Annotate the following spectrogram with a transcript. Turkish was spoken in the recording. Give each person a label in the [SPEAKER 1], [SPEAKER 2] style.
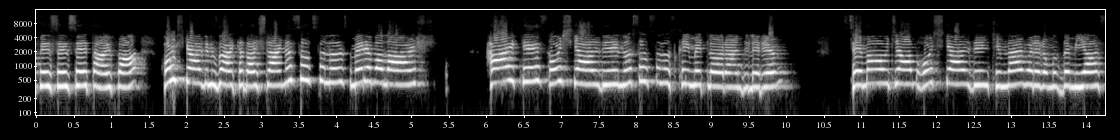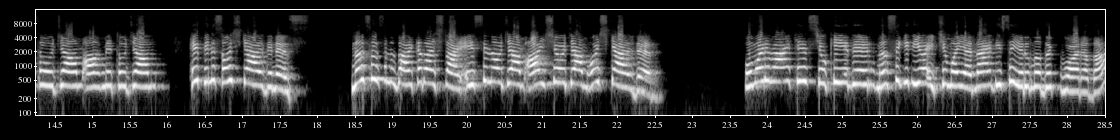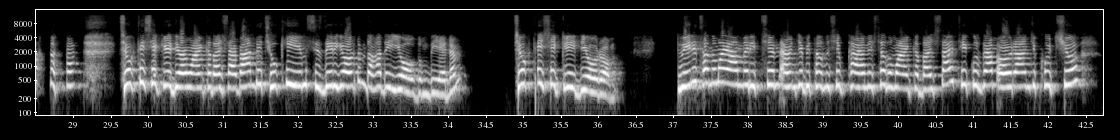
[SPEAKER 1] KPSS tayfa. Hoş geldiniz arkadaşlar. Nasılsınız? Merhabalar. Herkes hoş geldi. Nasılsınız kıymetli öğrencilerim? Sema hocam hoş geldin. Kimler var aramızda? Miyase hocam, Ahmet hocam. Hepiniz hoş geldiniz. Nasılsınız arkadaşlar? Esin hocam, Ayşe hocam hoş geldin. Umarım herkes çok iyidir. Nasıl gidiyor Ekim ayı? Neredeyse yarıladık bu arada. Çok teşekkür ediyorum arkadaşlar. Ben de çok iyiyim. Sizleri gördüm, daha da iyi oldum diyelim. Çok teşekkür ediyorum. Beni tanımayanlar için önce bir tanışıp kaynaşalım arkadaşlar. Tek uzam öğrenci koçu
